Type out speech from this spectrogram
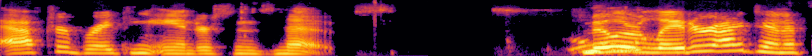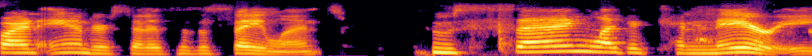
after breaking Anderson's nose. Miller later identified Anderson as his assailant, who sang like a canary.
